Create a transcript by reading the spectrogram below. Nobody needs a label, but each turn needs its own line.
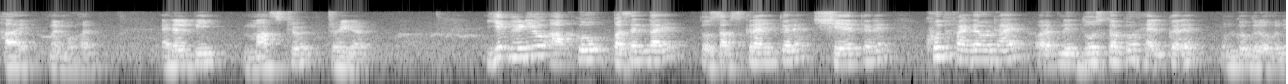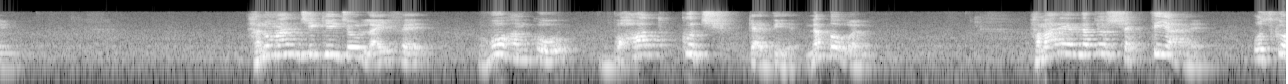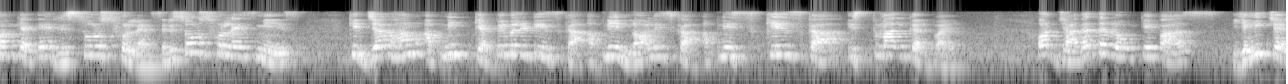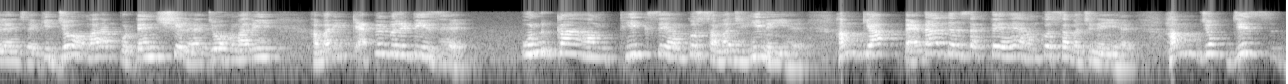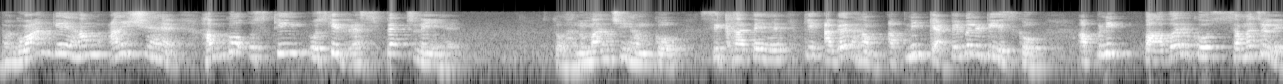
हाय, मैं Mohan, NLP master trainer. ये video आपको पसंद आए तो सब्सक्राइब करें, शेयर करें, खुद फ़ायदा उठाएँ और अपने दोस्तों को हेल्प करें उनको ग्रो होने में। हनुमान जी की जो लाइफ है, वो हमको बहुत कुछ कहती है। नंबर वन हमारे अंदर जो शक्तियाँ हैं, उसको हम कहते हैं रिसोर्सफुलनेस रिसोर्सफुलनेस मीन्स कि जब हम अपनी कैपेबिलिटीज का, अपनी नॉलेज का, अपनी स्किल्स का इस्तेमाल कर पाए, और ज़्यादातर लोगों के पास यही चैलेंज है कि जो हमारा पोटेंशियल है, जो हमारी हमारी कैपेबिलिटीज है, उनका हम ठीक से हमको समझ ही नहीं है। हम क्या पैदा कर सकते हैं, हमको समझ नहीं है। हम जो, जिस भगवान के हम अंश हैं, हमको उसकी उसकी रेस्पेक्ट नहीं है। तो हनुमान जी हमको सिखाते हैं कि अगर हम अपनी कैपेबिलिटीज को, अपनी पावर को समझ ले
